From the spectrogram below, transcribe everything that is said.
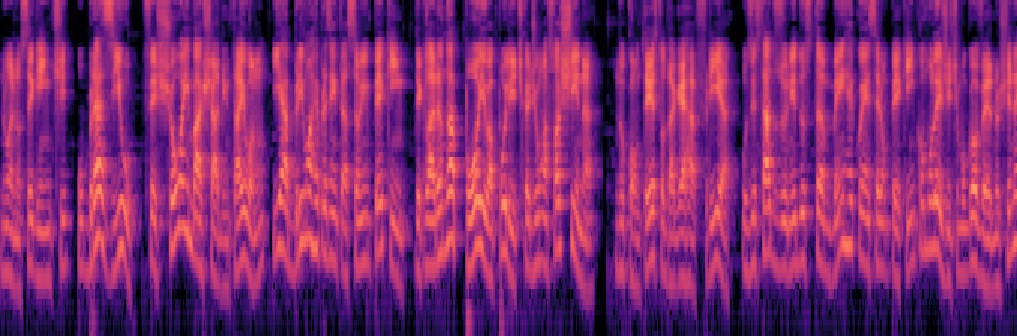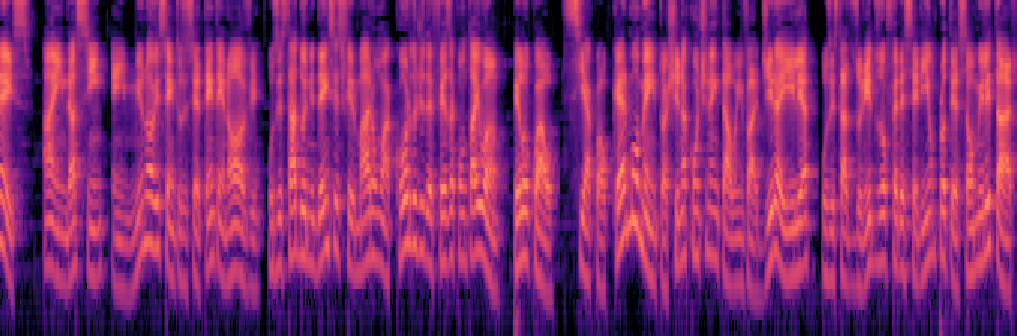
No ano seguinte, o Brasil fechou a embaixada em Taiwan e abriu uma representação em Pequim, declarando apoio à política de uma só China. No contexto da Guerra Fria, os Estados Unidos também reconheceram Pequim como legítimo governo chinês. Ainda assim, em 1979, os estadunidenses firmaram um acordo de defesa com Taiwan, pelo qual, se a qualquer momento a China continental invadir a ilha, os Estados Unidos ofereceriam proteção militar.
